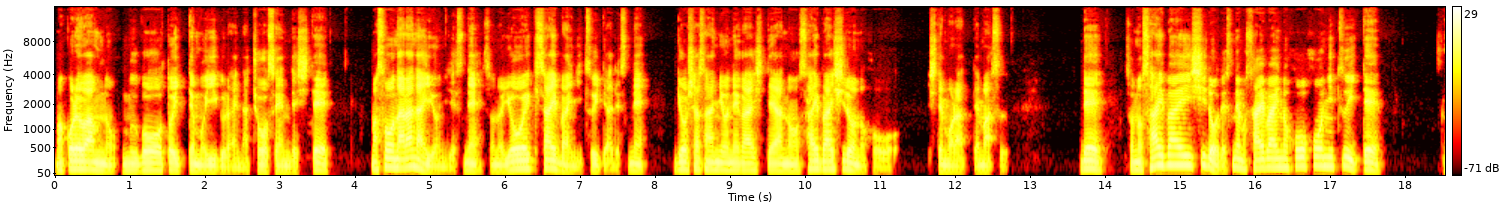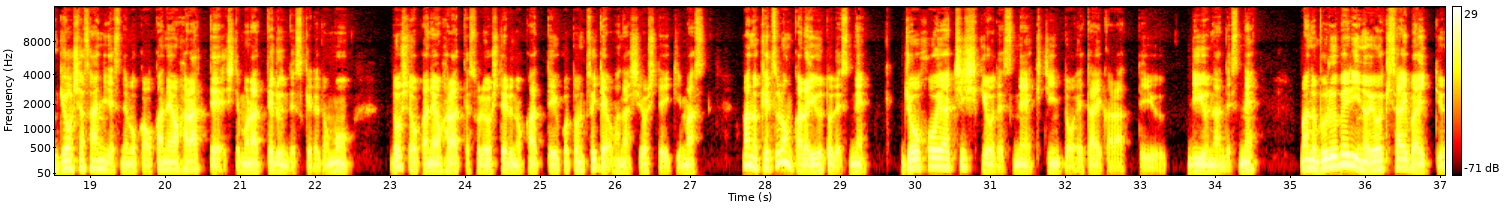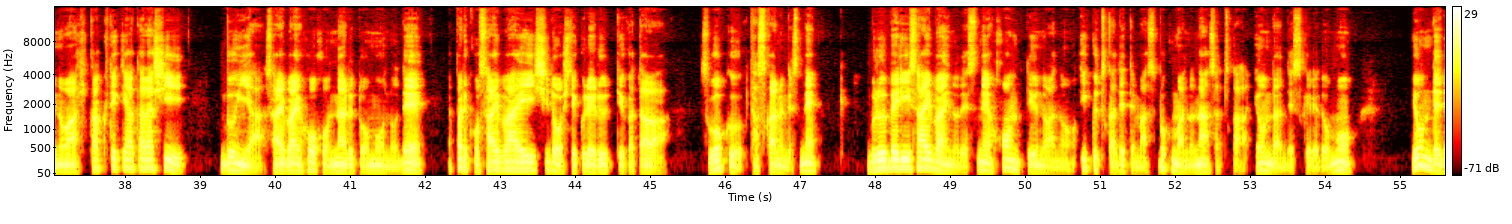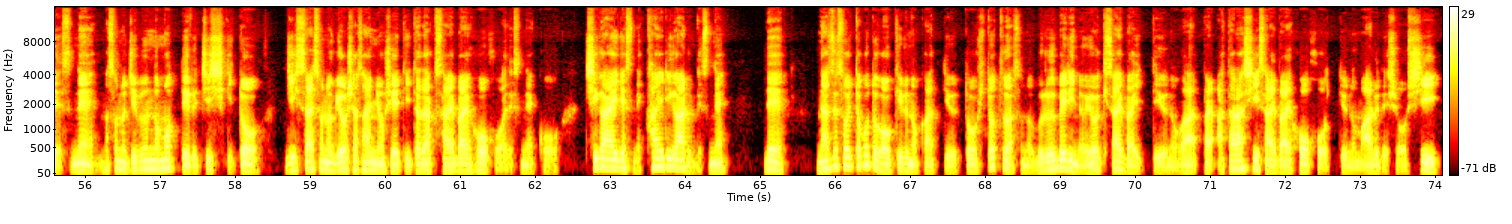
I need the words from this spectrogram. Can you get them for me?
まあこれはあの無謀と言ってもいいぐらいな挑戦でして、まあそうならないようにですね、その溶液栽培についてはですね、業者さんにお願いして、あの、栽培指導の方をしてもらってます。で、その栽培指導ですね、もう栽培の方法について、業者さんにですね、僕はお金を払ってしてもらってるんですけれども、どうしてお金を払ってそれをしてるのかっていうことについてお話をしていきます。まあ、の結論から言うとですね、情報や知識をですね、きちんと得たいからっていう理由なんですね。まあ、あのブルーベリーの溶液栽培っていうのは比較的新しい分野、栽培方法になると思うので、やっぱりこう栽培指導してくれるっていう方はすごく助かるんですね。ブルーベリー栽培のですね、本っていうのはあの、いくつか出てます。僕もあの何冊か読んだんですけれども、読んでですね、まあ、その自分の持っている知識と、実際その業者さんに教えていただく栽培方法はですね、こう、違いですね、乖離があるんですね。で、なぜそういったことが起きるのかっていうと、一つはそのブルーベリーの溶液栽培っていうのが、やっぱり新しい栽培方法っていうのもあるでしょうし、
